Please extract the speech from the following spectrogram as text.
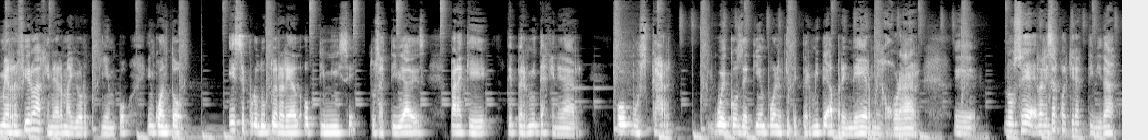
me refiero a generar mayor tiempo en cuanto ese producto en realidad optimice tus actividades para que te permita generar o buscar huecos de tiempo en el que te permite aprender, mejorar, eh, no sé, realizar cualquier actividad,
